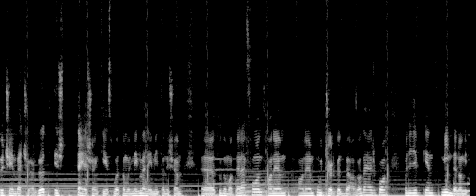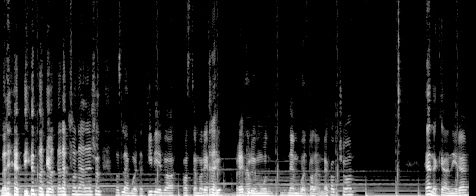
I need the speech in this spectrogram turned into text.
öcsém becsörgött, és teljesen kész voltam, hogy még lenémítani sem ö, tudom a telefont, hanem, hanem úgy csörgött be az adásba, hogy egyébként minden, amit le lehet tiltani a telefonáláshoz, az le volt. Tehát kivéve azt hiszem a, repülő, a repülőmód nem volt talán bekapcsolva. Ennek ellenére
